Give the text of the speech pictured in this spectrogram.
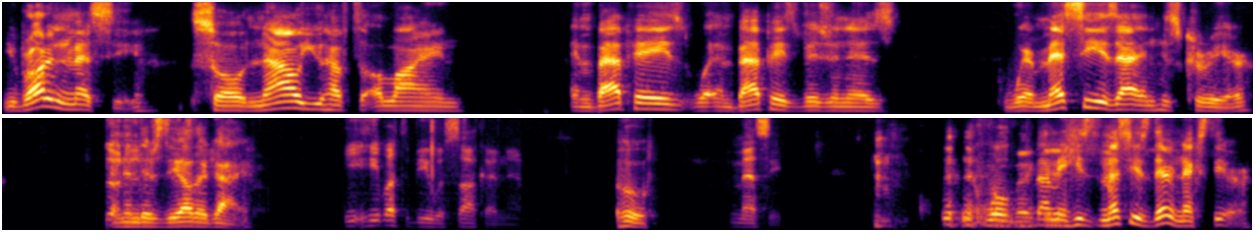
you brought in Messi. So now you have to align Mbappe's what Mbappe's vision is where Messi is at in his career, and then there's the other guy. He, he about to be with Saka now. Who? Messi. well, I mean, he's Messi is there next year.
